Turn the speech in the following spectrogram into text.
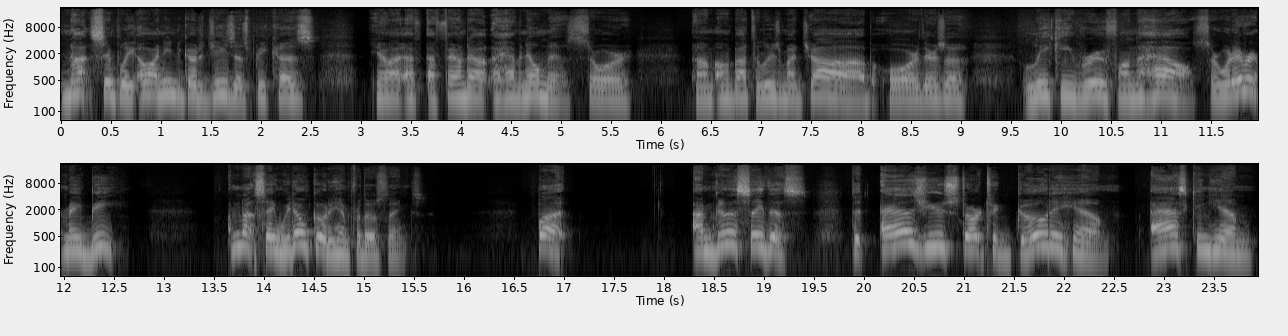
Not simply, oh, I need to go to Jesus because, you know, I, I found out I have an illness, or um, I'm about to lose my job, or there's a leaky roof on the house, or whatever it may be. I'm not saying we don't go to Him for those things. But I'm going to say this that as you start to go to Him, asking Him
